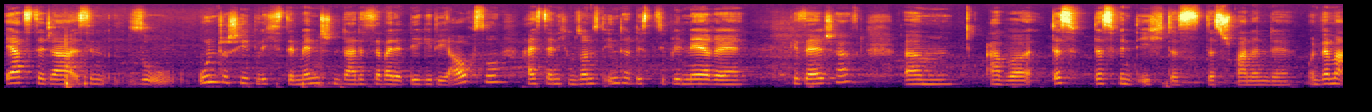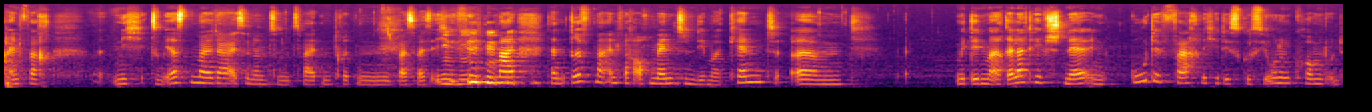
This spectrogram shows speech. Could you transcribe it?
Ärzte da, es sind so unterschiedlichste Menschen da. Das ist ja bei der DGD auch so, heißt ja nicht umsonst interdisziplinäre Gesellschaft. Ähm, aber das, das finde ich das, das Spannende. Und wenn man einfach nicht zum ersten Mal da ist, sondern zum zweiten, dritten, was weiß ich, wievielten Mal, dann trifft man einfach auch Menschen, die man kennt, ähm, mit denen man relativ schnell in gute fachliche Diskussionen kommt. Und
